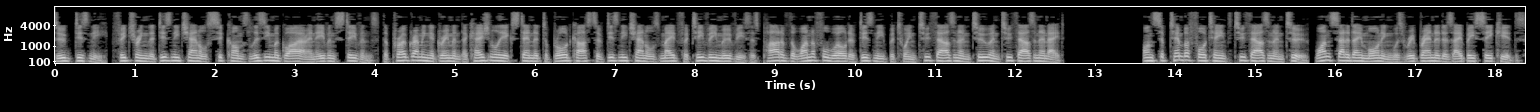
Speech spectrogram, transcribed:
Zoog Disney, featuring the Disney Channel sitcoms Lizzie McGuire and Even Stevens the programming agreement occasionally extended to broadcasts of Disney Channel's made-for-TV movies as part of The Wonderful World of Disney between 2002 and 2008. On September 14, 2002, One Saturday Morning was rebranded as ABC Kids.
